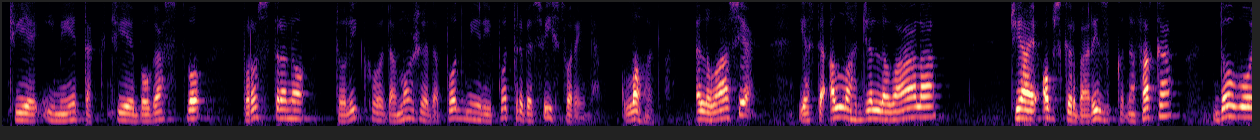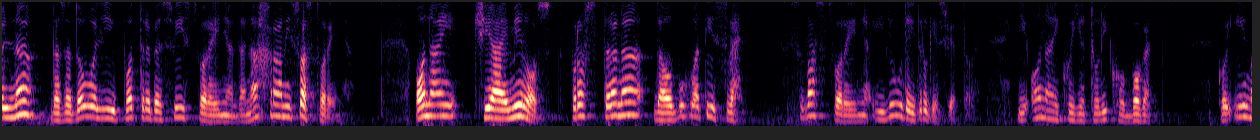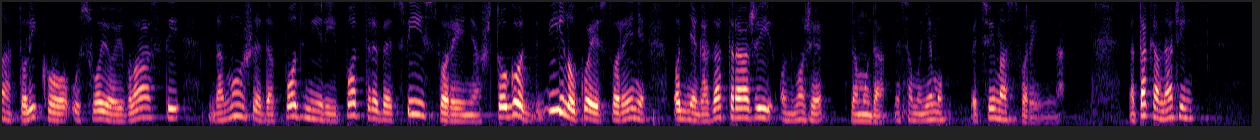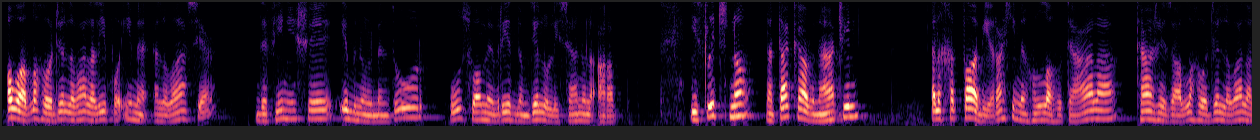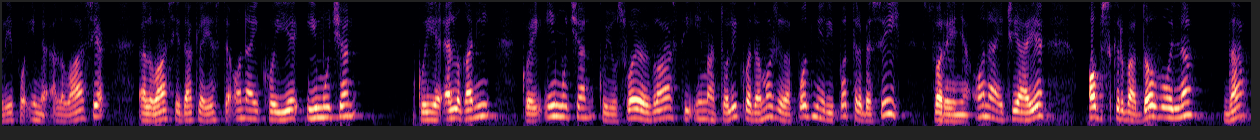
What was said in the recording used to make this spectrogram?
čije imetak, čije bogatstvo prostrano toliko da može da podmiri potrebe svih stvorenja. Allahu akbar. El vasi' jeste Allah dželle vala čija je obskrba rizq nafaka dovoljna da zadovolji potrebe svih stvorenja, da nahrani sva stvorenja. Onaj čija je milost prostrana da obuhvati sve, sva stvorenja i ljude i druge svjetove. I onaj koji je toliko bogat, koji ima toliko u svojoj vlasti da može da podmiri potrebe svih stvorenja, što god bilo koje stvorenje od njega zatraži, on može da mu da, ne samo njemu, već svima stvorenjima. Na takav način ovo Allahu dželle vala lipo ime El-Wasi' definiše Ibnul Menzur u svome vrijednom dijelu Lisanul Arab. I slično na takav način El-Khattabi rahimehullahu ta'ala kaže za Allahu dželle vala lijepo ime El-Vasi. El-Vasi dakle jeste onaj koji je imućan koji je El Gani, koji je imućan, koji u svojoj vlasti ima toliko da može da podmiri potrebe svih stvorenja. Onaj čija je obskrba dovoljna da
